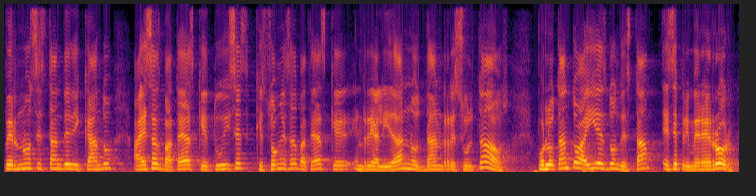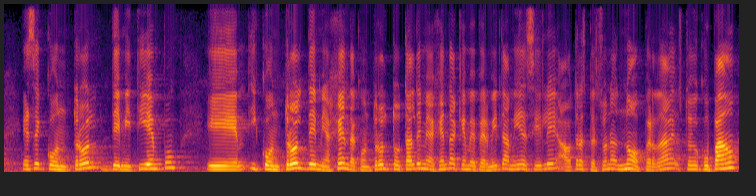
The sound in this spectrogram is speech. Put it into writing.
pero no se están dedicando a esas batallas que tú dices que son esas batallas que en realidad nos dan resultados. Por lo tanto, ahí es donde está ese primer error, ese control de mi tiempo eh, y control de mi agenda, control total de mi agenda que me permita a mí decirle a otras personas, no, perdóname, estoy ocupado,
